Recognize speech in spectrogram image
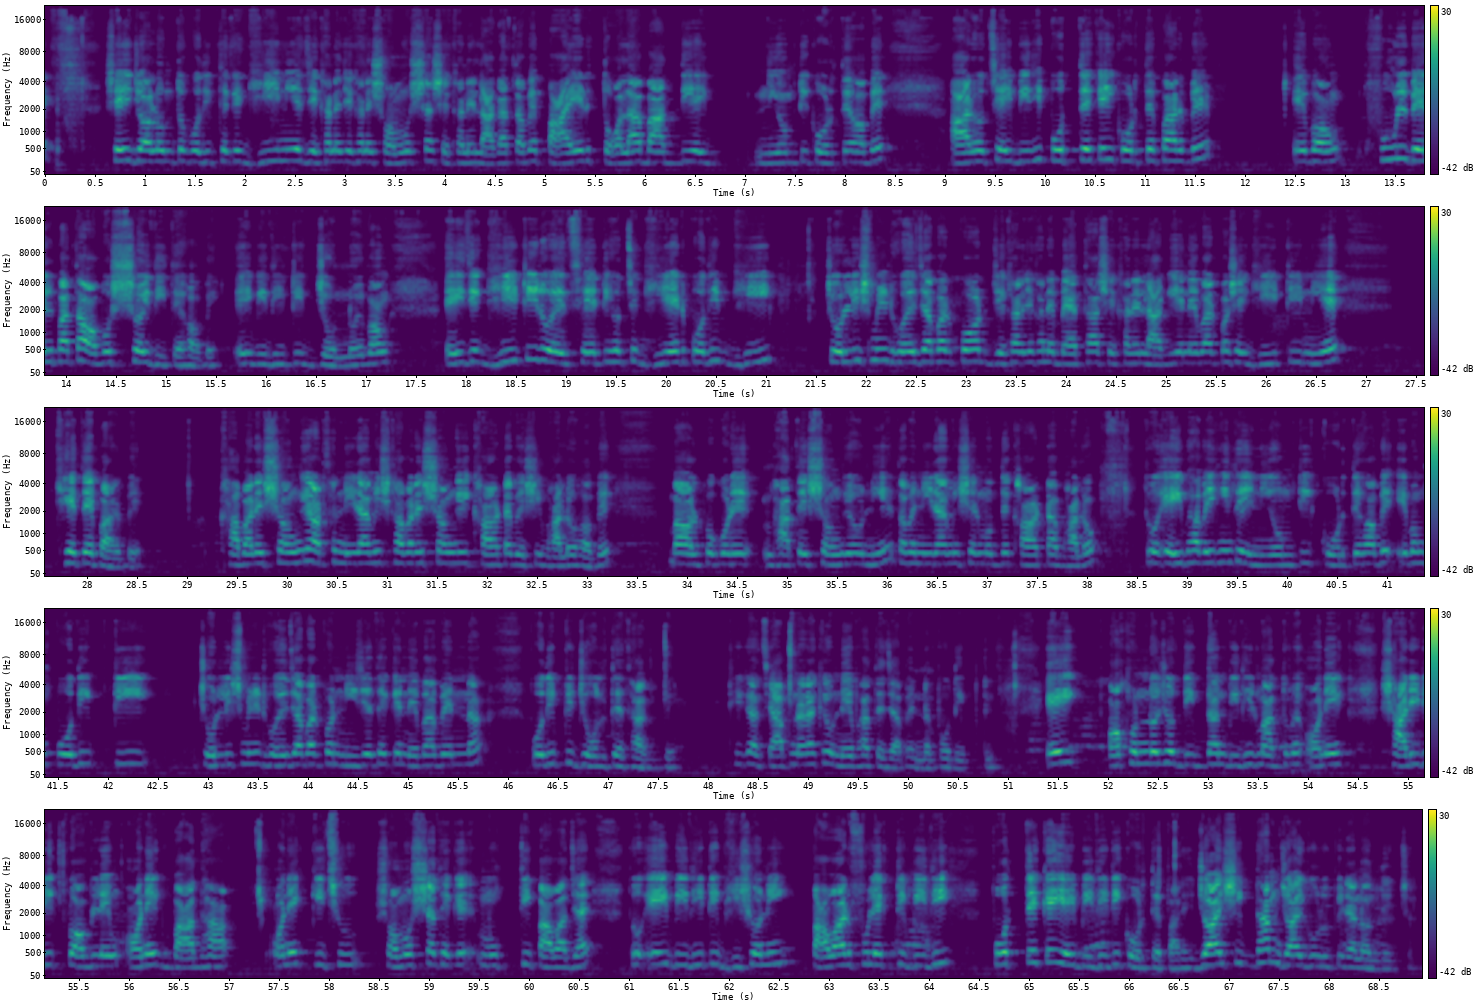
সেই জ্বলন্ত প্রদীপ থেকে ঘি নিয়ে যেখানে যেখানে সমস্যা সেখানে লাগাতে হবে। পায়ের তলা বাদ দিয়ে এই নিয়মটি করতে হবে। আর হচ্ছে এই বিধি প্রত্যেকেই করতে পারবে এবং ফুল বেলপাতা অবশ্যই দিতে হবে এই বিধিটির জন্য। এবং এই যে ঘিটি রয়েছে, এটি হচ্ছে ঘিয়ের প্রদীপ। ঘি চল্লিশ মিনিট হয়ে যাবার পর যেখানে যেখানে ব্যথা, সেখানে লাগিয়ে নেবার পর সেই ঘিটি নিয়ে খেতে পারবে। খাবারের সঙ্গে, অর্থাৎ নিরামিষ খাবারের সঙ্গেই খাওয়াটা বেশি ভালো হবে বা অল্প করে ভাতের সঙ্গেও নিয়ে, তবে নিরামিষের মধ্যে খাওয়াটা ভালো। তো এইভাবেই কিন্তু এই নিয়মটি করতে হবে এবং প্রদীপটি চল্লিশ মিনিট হয়ে যাবার পর নিজে থেকে নেভাবেন না, প্রদীপটি জ্বলতে থাকবে। ঠিক আছে? আপনারা কেউ নেভাতে যাবেন না প্রদীপটি। এই অখণ্ডজ দীপদান বিধির মাধ্যমে অনেক শারীরিক প্রবলেম অনেক বাধা, অনেক কিছু সমস্যা থেকে মুক্তি পাওয়া যায়। তো এই বিধিটি ভীষণই পাওয়ারফুল একটি বিধি। প্রত্যেকেই এই বিধিটি করতে পারে। জয় শিবধাম, জয় গুরুপীরানন্দের জয়।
